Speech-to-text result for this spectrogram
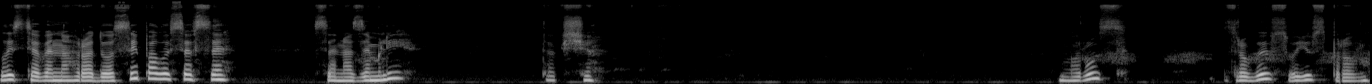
Листя винограду осипалося все, все на землі. Так що мороз зробив свою справу.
